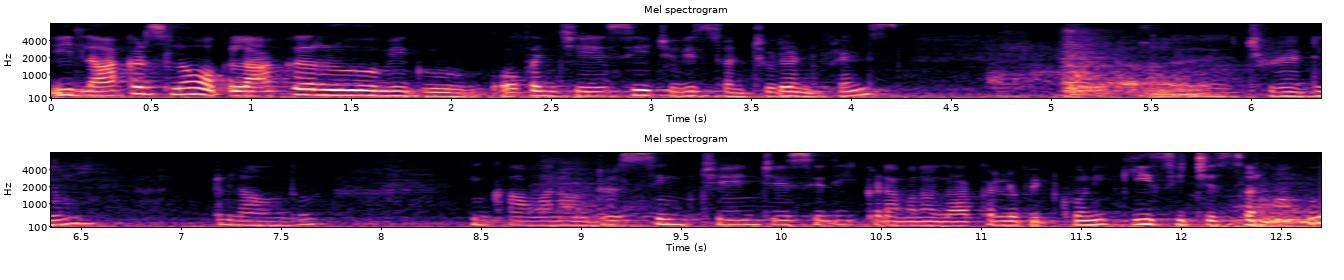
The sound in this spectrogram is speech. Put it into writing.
ఈ లాకర్స్లో ఒక లాకర్ మీకు ఓపెన్ చేసి చూపిస్తాను. చూడండి ఫ్రెండ్స్. చూడండి. ఎలా ఉందో. ఇంకా మనం డ్రెస్సింగ్ చేంజ్ చేసేది ఇక్కడ మన లాకర్లో పెట్టుకొని కీస్ ఇచ్చేస్తారు మాకు.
